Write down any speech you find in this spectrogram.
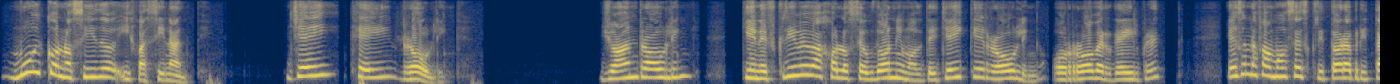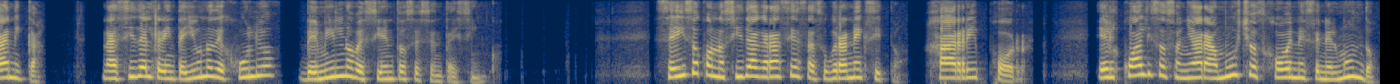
muy conocido y fascinante, J.K. Rowling. Joan Rowling quien escribe bajo los seudónimos de J.K. Rowling o Robert Galbraith, es una famosa escritora británica, nacida el 31 de julio de 1965. Se hizo conocida gracias a su gran éxito, Harry Potter, el cual hizo soñar a muchos jóvenes en el mundo,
